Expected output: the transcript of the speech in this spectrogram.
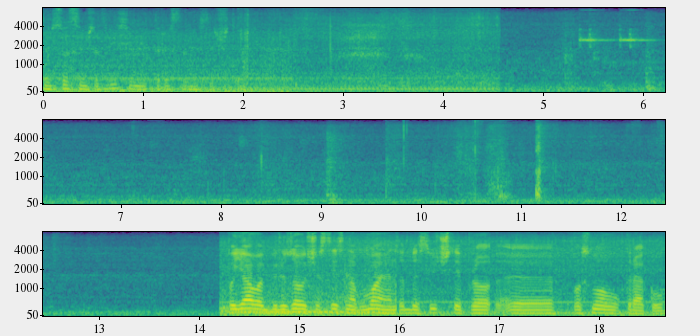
778 і 374. Поява бірюзових частиць на бумагі буде свідчити про е, основу креку.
